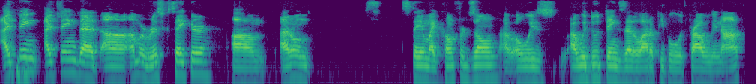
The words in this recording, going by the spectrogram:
I think I think that uh, I'm a risk taker. Um, I don't stay in my comfort zone. I always I would do things that a lot of people would probably not.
